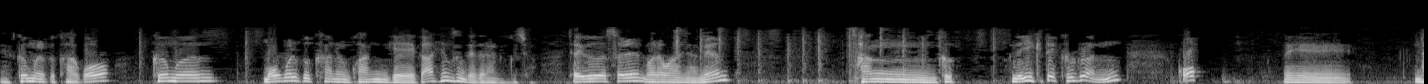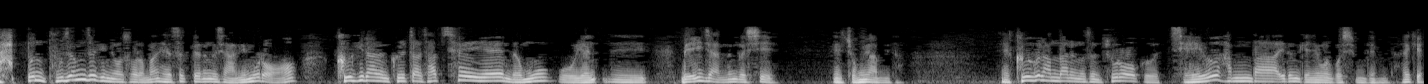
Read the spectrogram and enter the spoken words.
네, 금을 극하고 금은 목을 극하는 관계가 형성되더라는 거죠. 자, 이것을 뭐라고 하냐면 상극. 근데 이 그때 극은 꼭 에, 나쁜 부정적인 요소로만 해석되는 것이 아니므로 극이라는 글자 자체에 너무 어, 연- 이, 매이지 않는 것이 예, 중요합니다. 예, 극을 한다는 것은 주로 그 제어한다 이런 개념을 보시면 됩니다. 이렇게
